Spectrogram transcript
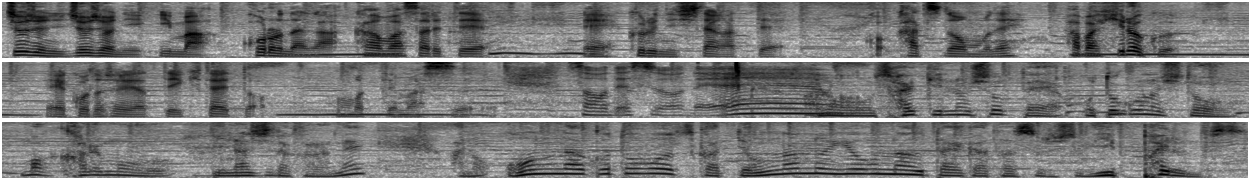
徐々に徐々に今コロナが緩和されてえー来るに従ってこ活動もね幅広く、うんえー今年はやっていきたいと思ってます。そうですよね。あの最近の人って男の人、まあ、彼も美男子だからね。あの女言葉を使って女のような歌い方する人いっぱいいるんです。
